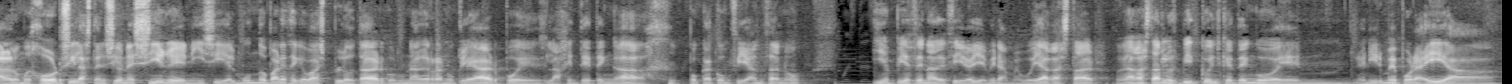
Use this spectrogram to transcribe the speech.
A lo mejor si las tensiones siguen y si el mundo parece que va a explotar con una guerra nuclear, pues la gente tenga poca confianza, ¿no? Y empiecen a decir, oye, mira, me voy a gastar, me voy a gastar los bitcoins que tengo en, irme por ahí a,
